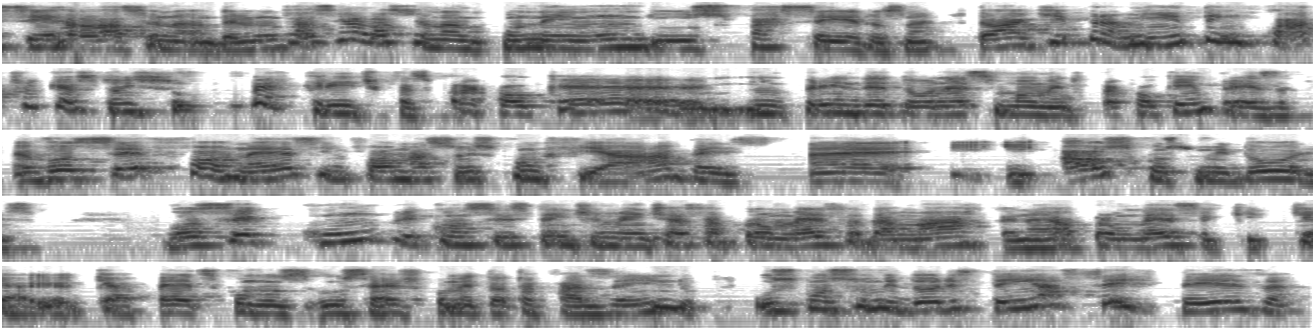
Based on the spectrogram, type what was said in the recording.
se relacionando, ele não está se relacionando com nenhum dos parceiros, né? Então, aqui, para mim, tem quatro questões super críticas para qualquer empreendedor nesse momento, para qualquer empresa. É, você fornece informações confiáveis é, e aos consumidores, você cumpre consistentemente essa promessa da marca, né? a promessa que, que, a, que a Pets, como o Sérgio comentou, está fazendo, os consumidores têm a certeza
